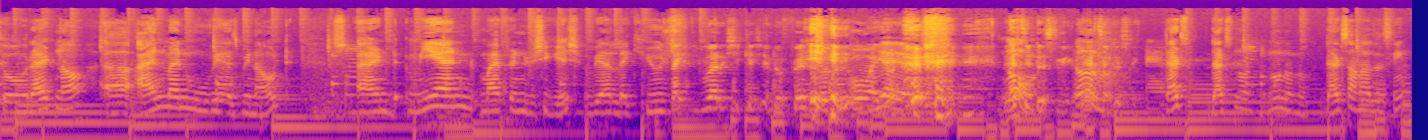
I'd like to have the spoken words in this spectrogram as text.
so right now, uh, Iron Man movie has been out, so, and me and my friend Rishikesh, we are like huge. like you are Rishikesh and your friend was- oh my Yeah, god yeah. that's No, interesting no, no, that's no. interesting That's that's not no no no. That's another thing.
